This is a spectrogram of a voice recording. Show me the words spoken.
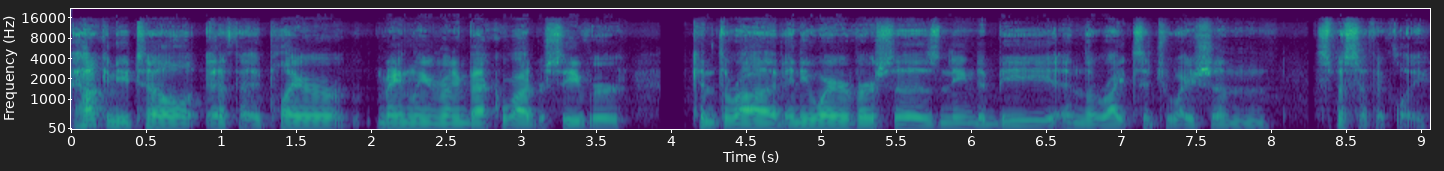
How can you tell if a player, mainly running back or wide receiver, can thrive anywhere versus needing to be in the right situation specifically?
